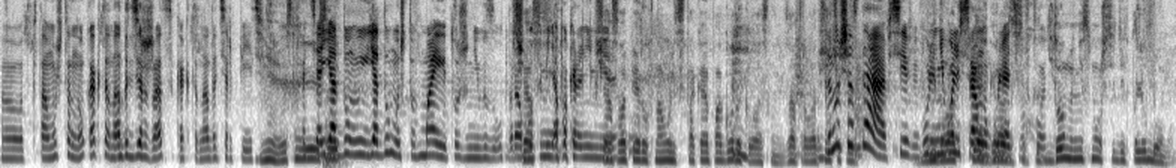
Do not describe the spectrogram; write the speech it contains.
Вот, потому что, ну, как-то надо держаться, как-то надо терпеть. Не, если, Хотя если- я думаю, я думаю, что в мае тоже не вызовут на работу Щас- меня, по крайней мере. Сейчас, во-первых, на улице такая погода классная. Завтра вообще Да ну сейчас да, все не волей-неволей все равно 25 гулять градусов. Ты выходят. дома не сможешь сидеть по-любому.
